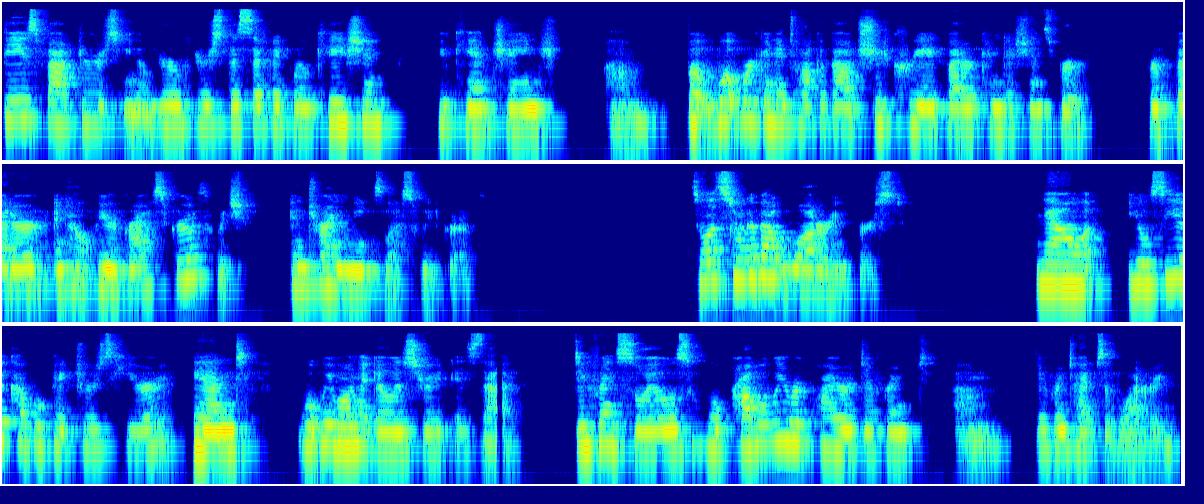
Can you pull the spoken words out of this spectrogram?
these factors, you know, your your specific location, you can't change. Um, but what we're going to talk about should create better conditions for for better and healthier grass growth, which in turn means less weed growth. So let's talk about watering first. Now, you'll see a couple pictures here, and what we want to illustrate is that different soils will probably require different, um, different types of watering.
